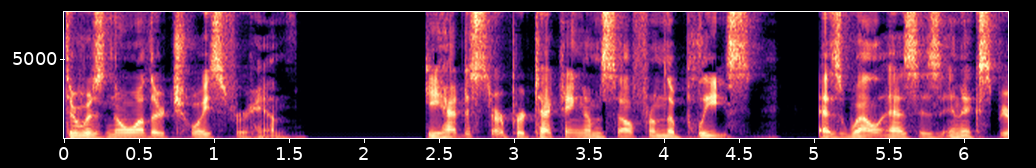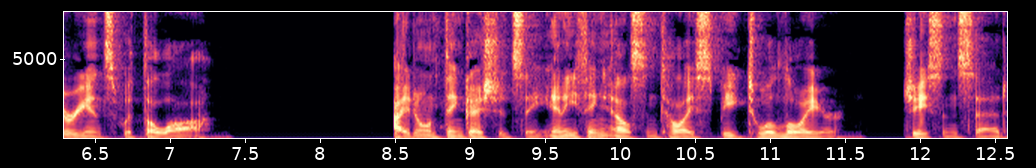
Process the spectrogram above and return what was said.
There was no other choice for him. He had to start protecting himself from the police, as well as his inexperience with the law. I don't think I should say anything else until I speak to a lawyer, Jason said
